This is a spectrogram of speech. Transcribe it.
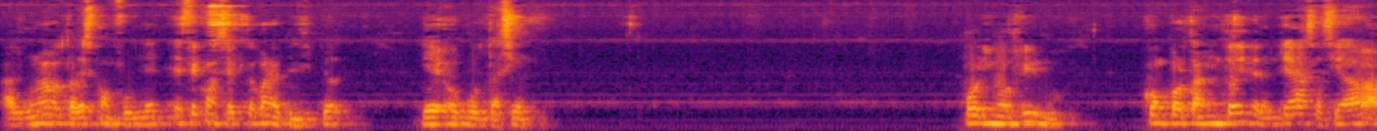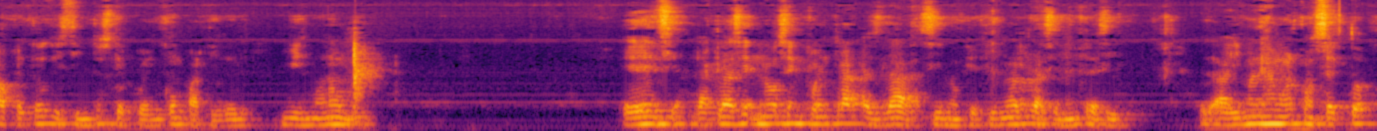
Algunos autores confunden este concepto con el principio de ocultación. Polimorfismo comportamiento diferente asociado a objetos distintos que pueden compartir el mismo nombre. Herencia. La clase no se encuentra aislada, sino que tiene una relación entre sí. Ahí manejamos el concepto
